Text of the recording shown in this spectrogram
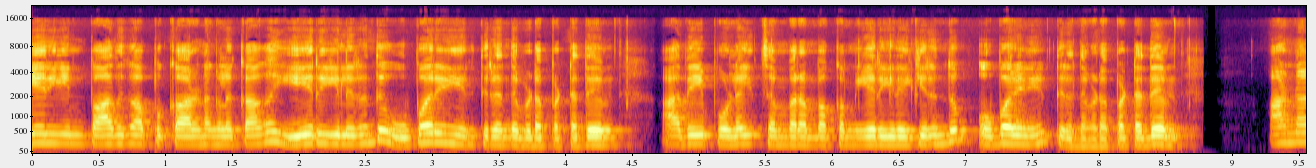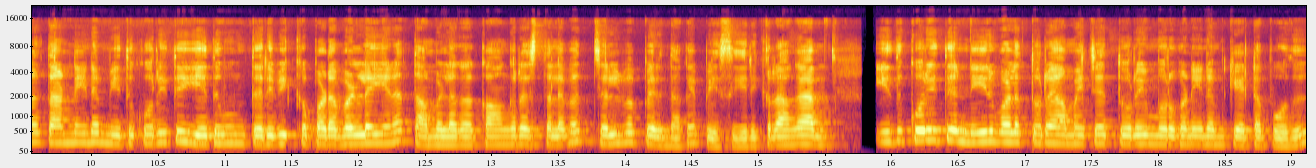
ஏரியின் பாதுகாப்பு காரணங்களுக்காக ஏரியிலிருந்து உபரி நீர் திறந்து விடப்பட்டது. அதே போல செம்பரம்பாக்கம் ஏரியில் இருந்தும் உபரி நீர் திறந்து விடப்பட்டது. ஆனால் தன்னிடம் இது குறித்து எதுவும் தெரிவிக்கப்படவில்லை என தமிழக காங்கிரஸ் தலைவர் செல்வ பெருந்தகை பேசியிருக்கிறாங்க. இது குறித்து நீர்வளத்துறை அமைச்சர் துரைமுருகனிடம் கேட்டபோது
